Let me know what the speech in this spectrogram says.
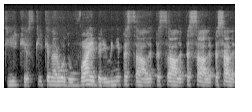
скільки, скільки народу у Вайбері мені писали, писали, писали, писали.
